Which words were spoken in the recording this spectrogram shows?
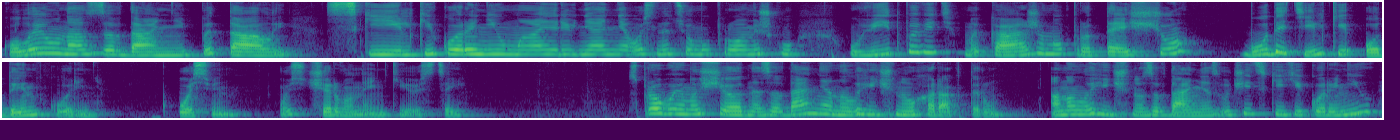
коли у нас в завданні питали, скільки коренів має рівняння ось на цьому проміжку, у відповідь ми кажемо про те, що буде тільки один корінь. Ось він, ось червоненький ось цей. Спробуємо ще одне завдання аналогічного характеру. Аналогічно завдання звучить, скільки коренів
